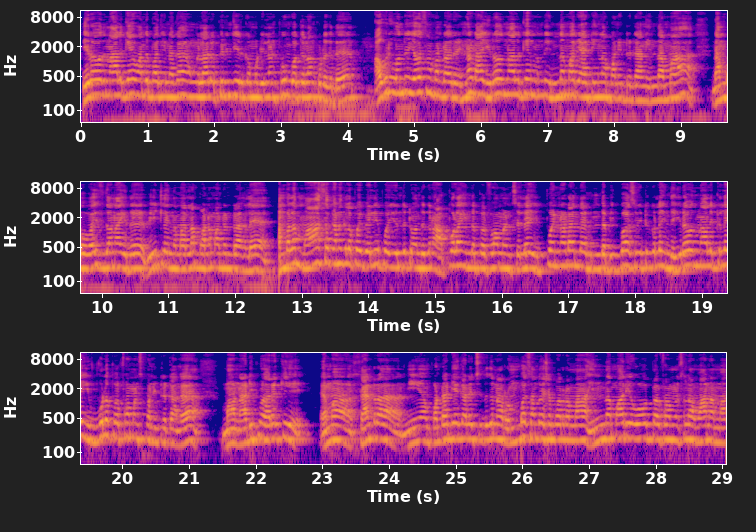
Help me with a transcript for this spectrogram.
இருபது நாளுக்கே வந்து பார்த்தீங்கன்னாக்கா உங்களால் பிரிஞ்சு இருக்க முடியலன்னு பூங்கொத்துலாம் கொடுக்குது. அவரு வந்து யோசனை பண்ணுறாரு என்னடா இருபது நாளுக்கே வந்து இந்த மாதிரி ஆக்டிங்லாம் பண்ணிட்டு இருக்காங்க இந்த அம்மா நம்ம ஒய்ஃப் தானா இது? வீட்டில் இந்த மாதிரிலாம் பண்ண மாட்டேன்றாங்களே. நம்மளாம் மாச கணக்கில் போய் வெளியே போய் இருந்துட்டு வந்துக்கிறோம் அப்போலாம் இந்த பெர்ஃபார்மன்ஸ் இல்லை. இப்போ என்னடா இந்த இந்த பிக் பாஸ் வீட்டுக்குள்ளே இந்த இருபது நாளுக்குள்ளே இவ்வளோ பெர்ஃபார்மன்ஸ் பண்ணிட்டு இருக்காங்க மா நடிப்பு அரைக்கி. ஏம்மா சாண்ட்ரா நீ என் பொண்டாட்டியே கிடைச்சதுக்கு நான் ரொம்ப சந்தோஷப்படுறேம்மா. இந்த மாதிரி ஓவர் பெர்ஃபார்மன்ஸ்லாம் வானம்மா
